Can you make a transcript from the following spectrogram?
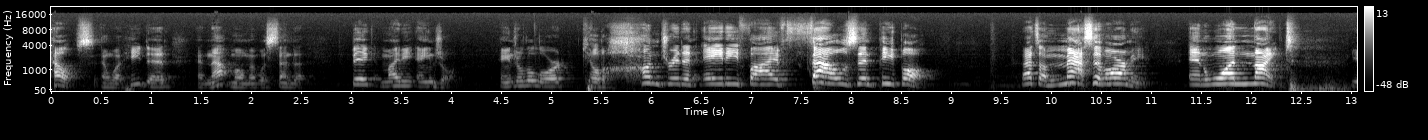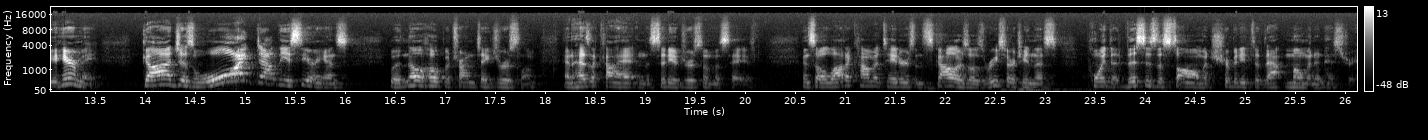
helps. And what he did in that moment was send a big, mighty angel. Angel of the Lord killed 185,000 people. That's a massive army in one night. You hear me? God just wiped out the Assyrians with no hope of trying to take Jerusalem and Hezekiah and the city of Jerusalem was saved. And so a lot of commentators and scholars, I was researching this, point that this is the psalm attributed to that moment in history.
